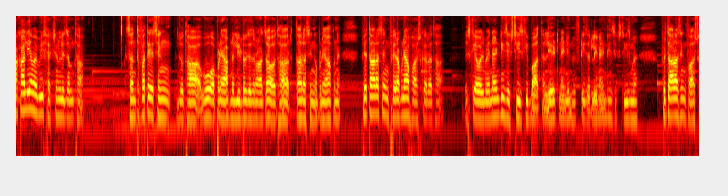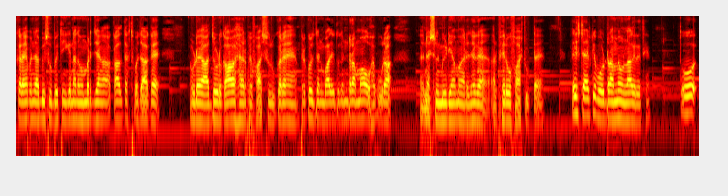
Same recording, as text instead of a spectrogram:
अकालिया में भी फैक्शनलिज्म था। संत फतेह सिंह जो था, वो अपने आप ने लीडर जितना चाहो था तारा सिंह अपने आप ने, फिर तारा सिंह फिर अपने आप फास्ट कर रहा था। इसके अवज में नाइनटीन सिक्सटीज़ की बात है late nineteen fifties early nineteen sixties में फिर तारा सिंह फास्ट कर रहा है। पंजाबी सूबे थी कि ना तो मर जाएगा, अकाल तख्त बजा के उड़े हाथ जोड़ का है और फिर फास्ट शुरू करे हैं। फिर कुछ दिन बाद एक दो दिन ड्रामा हो है पूरा। नेशनल मीडिया में हर जगह और फिर वो फास्ट उठता है। तो इस टाइप के बहुत ड्रामे होने लग रहे थे। तो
